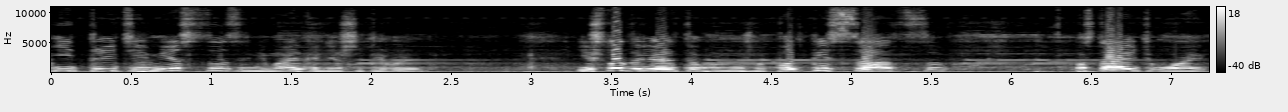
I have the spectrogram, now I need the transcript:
И третье место занимает, конечно, первое. И что для этого нужно? Подписаться, поставить лайк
